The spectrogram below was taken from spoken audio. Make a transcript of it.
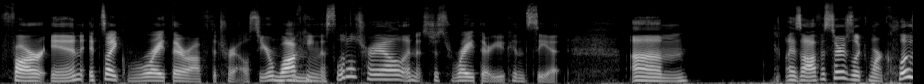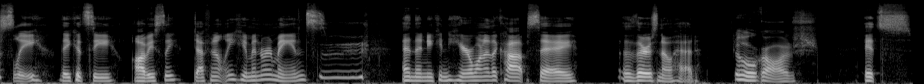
far in. It's like right there off the trail. So you're walking this little trail and it's just right there. You can see it. Um as officers looked more closely, they could see obviously definitely human remains. And then you can hear one of the cops say, There's no head. Oh gosh. It's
